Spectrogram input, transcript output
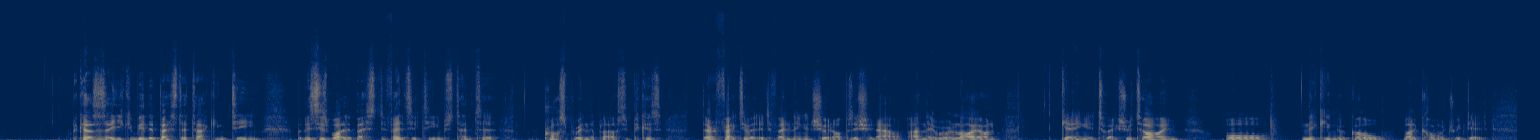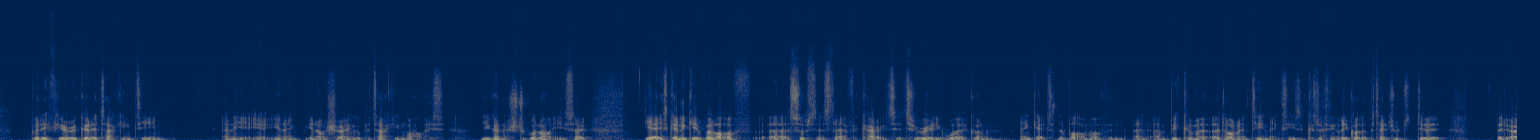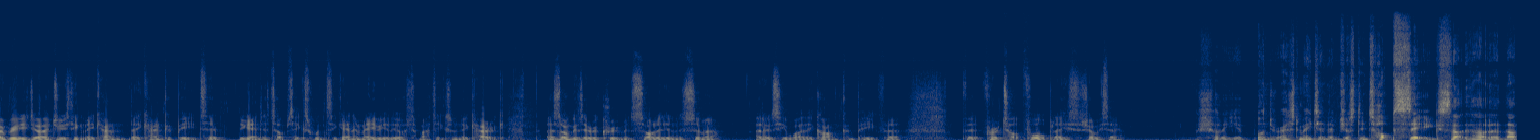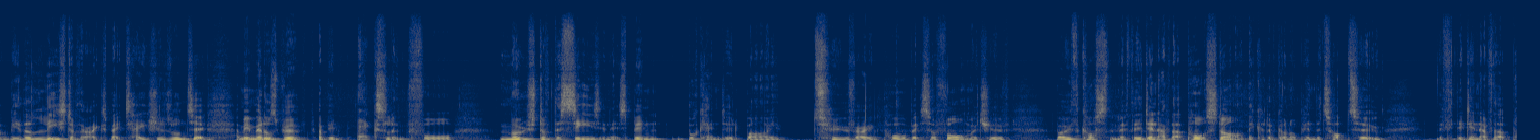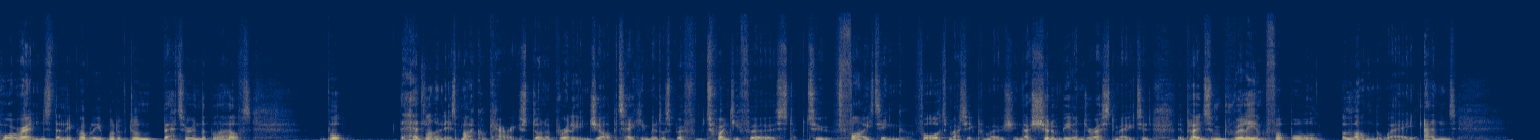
Because as I say, you can be the best attacking team, but this is why the best defensive teams tend to prosper in the playoffs, because they're effective at defending and shutting opposition out, and they rely on getting it to extra time or nicking a goal like Coventry did. But if you're a good attacking team and you, you know you're not showing up attacking wise, you're going to struggle, aren't you? So yeah, it's going to give a lot of uh, substance there for Carrick to really work on and get to the bottom of and, and, and become a, a dominant team next season because I think they've got the potential to do it. I, I, really do. I do think they can they can compete to, to get into top six once again and maybe the automatics under Carrick as long as their recruitment's solid in the summer. I don't see why they can't compete for, for, for a top four place, shall we say. Surely you're underestimating them just in top six. That, that that would be the least of their expectations, wouldn't it? I mean, Middlesbrough have been excellent for most of the season. It's been bookended by two very poor bits of form, which have both cost them. If they didn't have that poor start, they could have gone up in the top two. If they didn't have that poor end, then they probably would have done better in the playoffs. But the headline is Michael Carrick's done a brilliant job taking Middlesbrough from 21st to fighting for automatic promotion. That shouldn't be underestimated. They played some brilliant football along the way and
